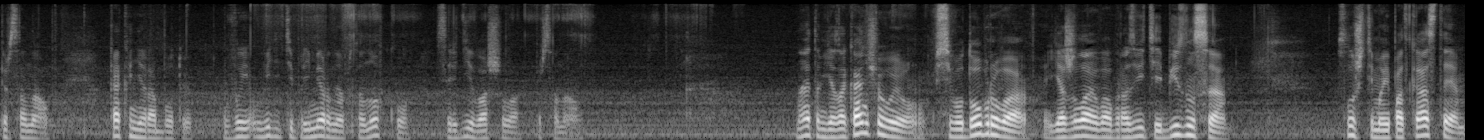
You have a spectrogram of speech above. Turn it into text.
персонал, как они работают. Вы увидите примерную обстановку среди вашего персонала. На этом я заканчиваю. Всего доброго. Я желаю вам развития бизнеса. Слушайте мои подкасты.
